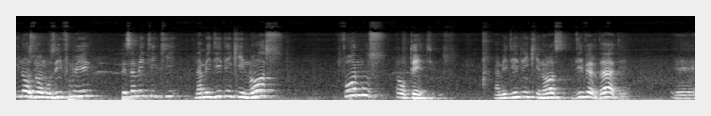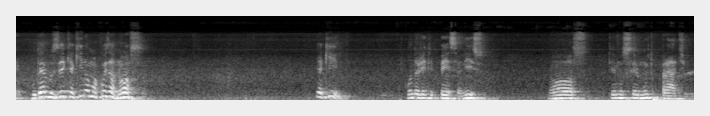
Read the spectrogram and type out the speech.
E nós vamos influir precisamente que, na medida em que nós formos autênticos, na medida em que nós, de verdade, é, pudermos dizer que aquilo é uma coisa nossa. E aqui, quando a gente pensa nisso, nós temos que ser muito práticos.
